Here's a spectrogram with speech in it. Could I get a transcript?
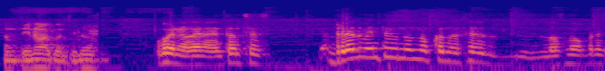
Continúa, continúa. Bueno, bueno, entonces, realmente uno no conoce los nombres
